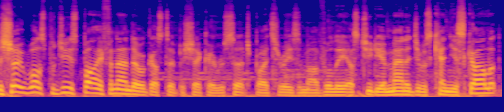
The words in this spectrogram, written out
The show was produced by Fernando Augusto Pacheco, research by Teresa Marvulli. Our studio manager was Kenya Scarlett.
